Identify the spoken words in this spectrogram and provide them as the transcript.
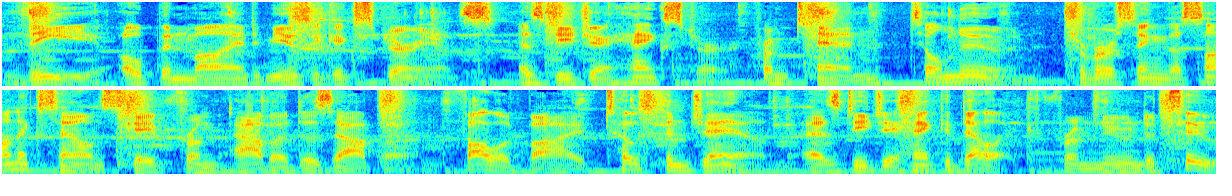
The Open Mind Music Experience as DJ Hankster from 10 till noon, traversing the sonic soundscape from ABBA to Zappa, followed by Toast and Jam as DJ Hankadelic from noon to 2,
